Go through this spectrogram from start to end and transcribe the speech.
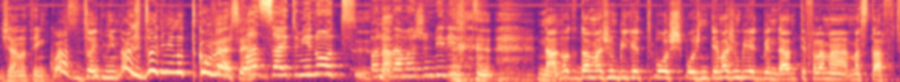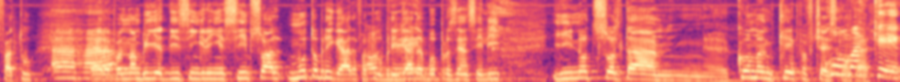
Já não tem quase 18 minutos, 18 minutos de conversa. é? Quase 18 minutos, para Não. não dar mais um bilhete. Não, não te dá mais um bilhete depois, depois não tem mais um bilhete bem dado, te falar mais, mais staff, de fato. Aham. Era para dar um bilhete de singrinha assim, pessoal, muito obrigado, fato, Ok. obrigado a boa presença ali. E não te soltar hum, eh, como é que para fechar essa Como conversa. que?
